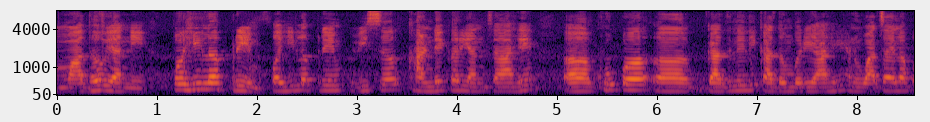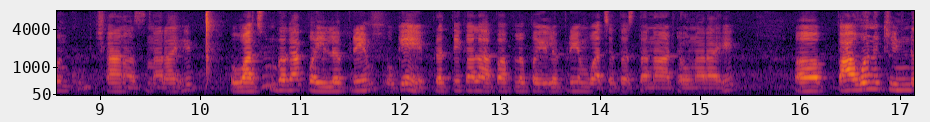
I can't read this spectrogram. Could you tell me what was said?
माधव यांनी. पहिलं प्रेम पहिलं प्रेम वि स खांडेकर यांचं आहे. खूप गाजलेली कादंबरी आहे आणि वाचायला पण खूप छान असणार आहे. वाचून बघा पहिलं प्रेम ओके? प्रत्येकाला आपापलं पहिलं प्रेम वाचत असताना आठवणार आहे. पावनखिंड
